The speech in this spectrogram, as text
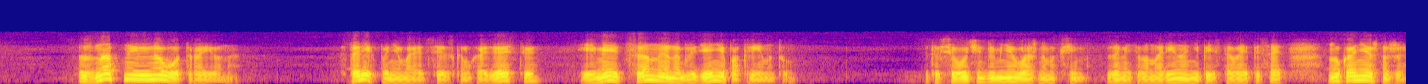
знатный льновод района. Старик понимает в сельском хозяйстве и имеет ценное наблюдение по климату. «Это все очень для меня важно, Максим», — заметила Марина, не переставая писать. «Ну, конечно же».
